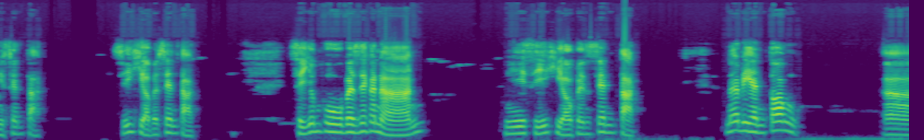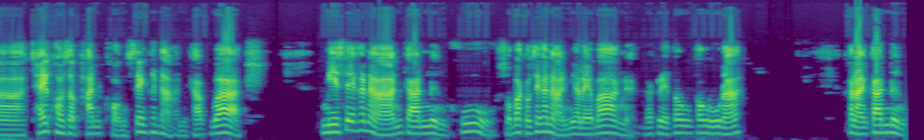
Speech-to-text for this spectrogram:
มีเส้นตัด สีเขียวเป็นเส้นตัด สีชมพูเป็นเส้นขนาน มีสีเขียวเป็นเส้นตัด นักเรียนต้องอใช้ความสัมพันธ์ของเส้นขนานครับว่า มีเส้นขนานการหนึ่งคู่ สมบัติของเส้นขนานมีอะไรบ้างเนี่ยนักเรียนต้องต้องรู้นะ ขนานการหนึ่ง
